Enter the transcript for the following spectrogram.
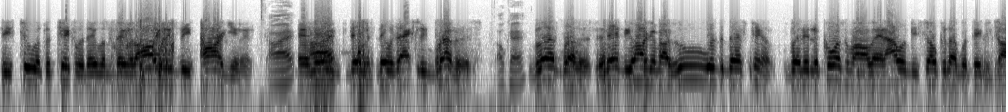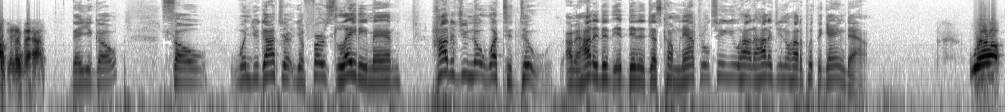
these two in particular, they would they would always be arguing, All right. and all they, they was they was actually brothers Okay. blood brothers, and they'd be arguing about who was the best pimp. But in the course of all that, I would be soaking up what they'd be talking about. There you go. So when you got your, your first lady, man, how did you know what to do? I mean, how did it, did it just come natural to you? How how did you know how to put the game down? Well,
